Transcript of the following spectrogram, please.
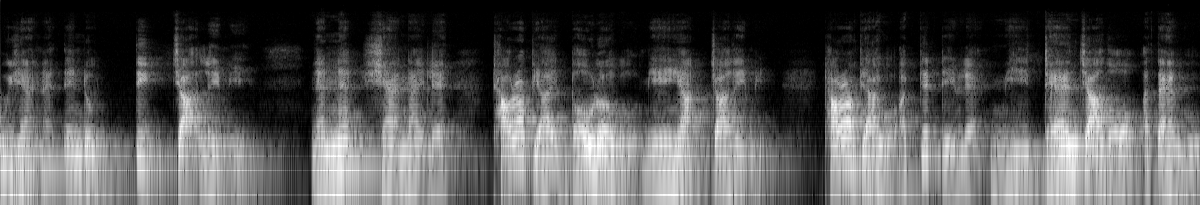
ဥယံ၌တင်တို့တိကြလိမ့်မည်နက်နက်ရန်၌လည်းထာဝရဘုရား၏ဘုန်းတော်ကိုမြင်ရကြလိမ့်မည်ထာဝရဘုရားကိုအပြစ်တင်လက်မိဒန်းကြသောအတန်ကို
